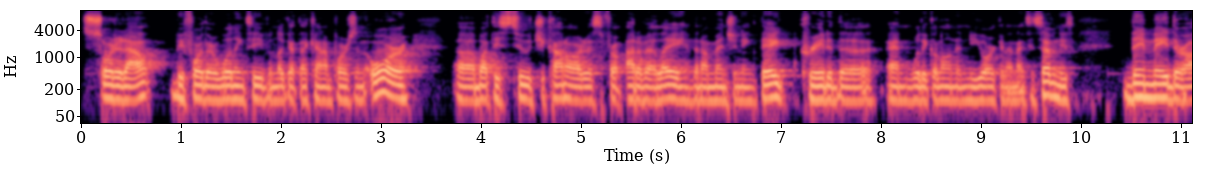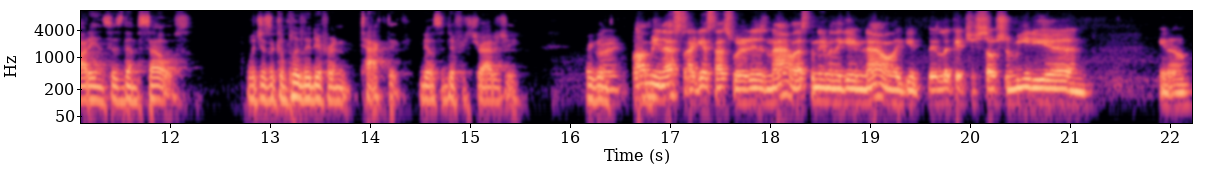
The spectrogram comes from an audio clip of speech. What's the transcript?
sorted out before they're willing to even look at that kind of person. Or uh, about these two Chicano artists from out of LA that I'm mentioning, they created the and Willie Colon in New York in the 1970s. They made their audiences themselves, which is a completely different tactic. You know, it's a different strategy. Right. Well, I mean, that's I guess that's what it is now. That's the name of the game now. Like if they look at your social media and you know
